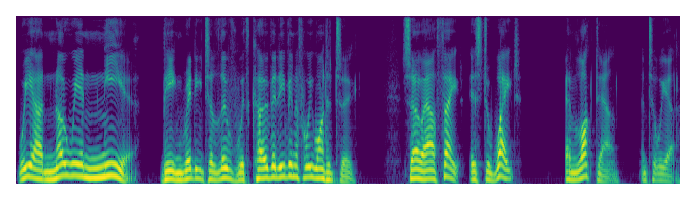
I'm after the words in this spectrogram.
we are nowhere near being ready to live with COVID, even if we wanted to. So our fate is to wait and lock down until we are.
